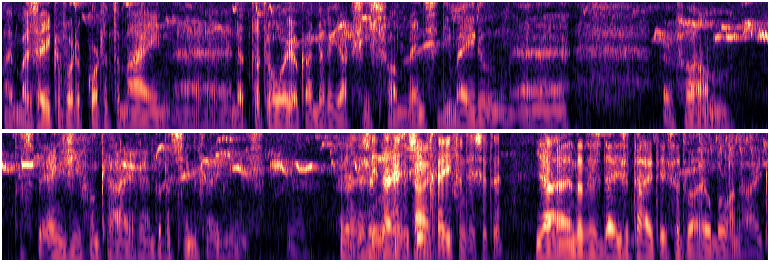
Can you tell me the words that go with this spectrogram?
Maar, maar zeker voor de korte termijn. Uh, dat, dat hoor je ook aan de reacties van mensen die meedoen. Uh, van dat ze er energie van krijgen en dat het zingeving is. Ja. En dat is Zinge deze zingevend is het, hè? Ja, en dat is deze tijd is dat wel heel belangrijk.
